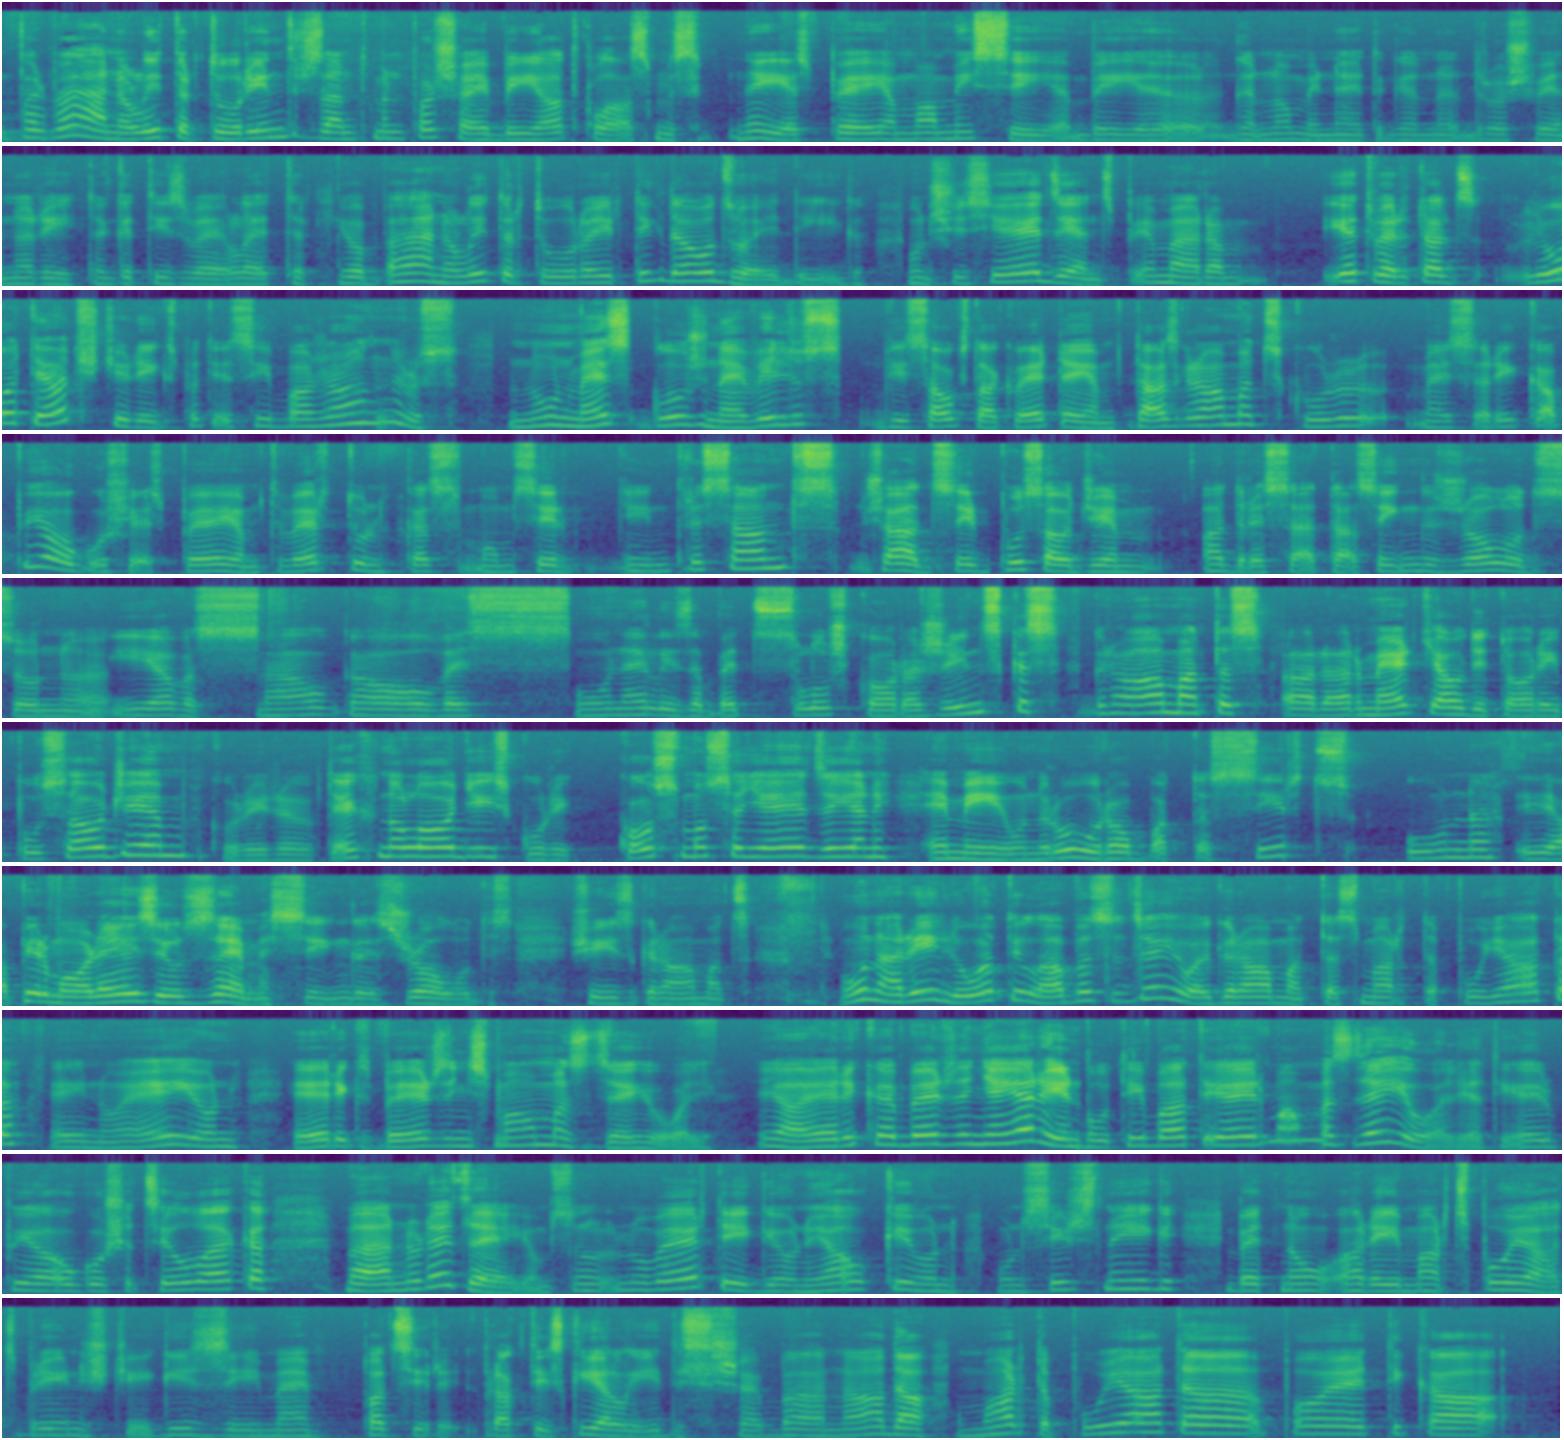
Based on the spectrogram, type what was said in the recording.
Par bērnu literatūru interesanti man pašai bija atklāsmes. Neiespējama misija bija gan nominēta, gan droši vien arī tagad izvēlēta. Jo bērnu literatūra ir tik daudzveidīga. Un šis jēdziens, piemēram, ietver tādus ļoti atšķirīgus patiesībā žanrus. Nu, mēs gluži neviļus visaugstāk vērtējam tās grāmatas, kur mēs arī kā pieaugušie spējam tvert un kas mums ir interesantas. Šādas ir pusauģiem adresētās Ingas Žoludas un uh, Ievas Melgalves un Elizabetes Luško-Ražinskas grāmatas ar, ar mērķa auditoriju pusauģiem, kur ir uh, tehnoloģijas, kur ir kosmosa jēdzieni, Emīļa un Rūra robotas sirds un jā, pirmo reizi uz zemes Ingas Žoludas šīs grāmatas. Un arī ļoti labas dzējoļu grāmatas Marta Pujāta, Eino Ej un Ēriks Bērziņas mammas dzējoļi. Jā, Erikai Bērziņai arī būtībā tie ir mammas dzējoļi, ja tie ir pieauguša cilvēka bērnu redzējums. Nu, nu, vērtīgi un jauki un, un sirsnīgi, bet nu, arī Marts Pujāts brīnišķīgi izzīmē pats ir praktiski ielīdis šajā bērnu ādā. Un Marta Pujāta poētikā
